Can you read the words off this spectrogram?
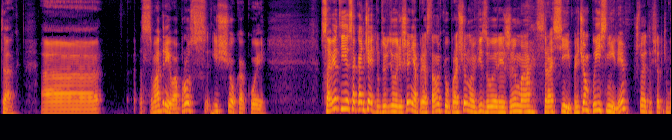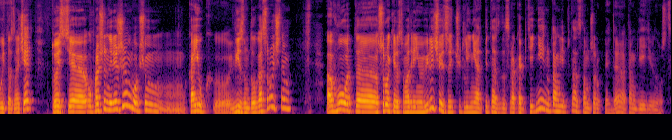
Так. А, смотри, вопрос еще какой. Совет ЕС окончательно утвердил решение о приостановке упрощенного визового режима с Россией. Причем пояснили, что это все-таки будет означать. То есть э, упрощенный режим, в общем, каюк э, визам долгосрочным. А вот э, сроки рассмотрения увеличиваются чуть ли не от 15 до 45 дней, ну там где 15, там 45, да, а там где и 90.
